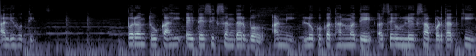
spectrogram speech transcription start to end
आली होती. परंतु काही ऐतिहासिक संदर्भ आणि लोककथांमध्ये असे उल्लेख सापडतात की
